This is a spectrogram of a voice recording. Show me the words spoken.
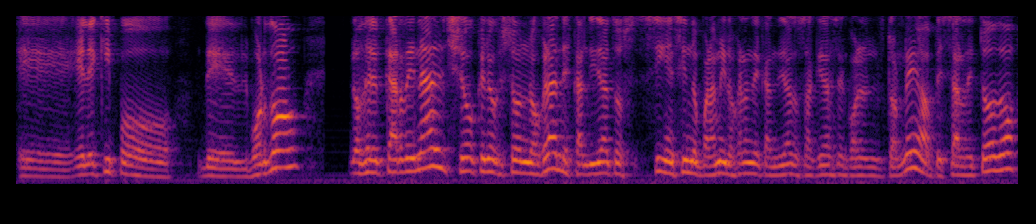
eh, el equipo del Bordeaux. Los del Cardenal yo creo que son los grandes candidatos, siguen siendo para mí los grandes candidatos a quedarse con el torneo, a pesar de todo,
